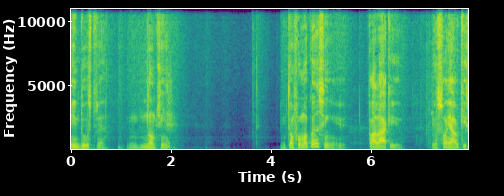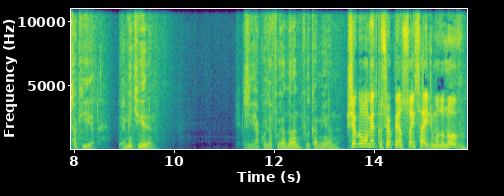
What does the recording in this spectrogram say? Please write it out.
indústria não tinha. Então foi uma coisa assim, falar que eu sonhava que isso aqui é mentira. Né? E a coisa foi andando, foi caminhando. Chegou um momento que o senhor pensou em sair de mundo novo?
